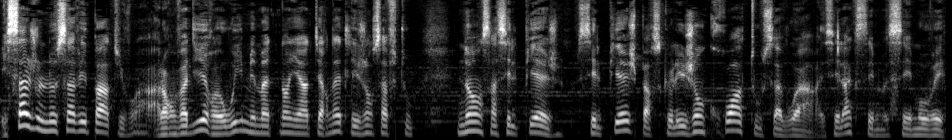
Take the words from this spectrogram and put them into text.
Et ça, je ne le savais pas, tu vois. Alors on va dire, oui, mais maintenant il y a Internet, les gens savent tout. Non, ça c'est le piège. C'est le piège parce que les gens croient tout savoir, et c'est là que c'est mauvais.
